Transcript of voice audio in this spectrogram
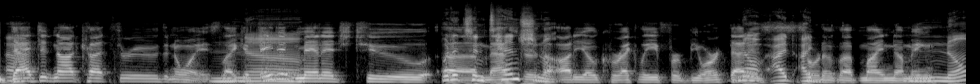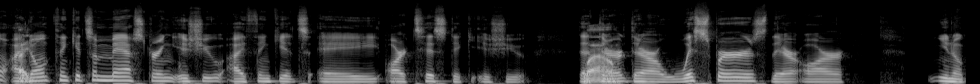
that uh, did not cut through the noise. Like no. if they didn't manage to, but it's uh, intentional. the audio correctly for Bjork. That no, is I, sort I, of a mind numbing. No, I, I don't think it's a mastering issue. I think it's a artistic issue. That wow. there there are whispers. There are you know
